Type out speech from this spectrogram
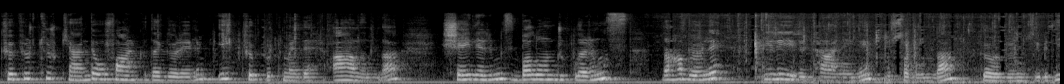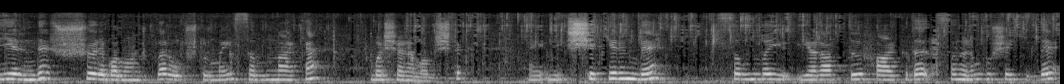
köpürtürken de o farkı da görelim. İlk köpürtmede anında şeylerimiz, baloncuklarımız daha böyle iri iri taneli bu sabunda gördüğünüz gibi. Diğerinde şöyle baloncuklar oluşturmayı sabunlarken başaramamıştık. Yani şekerin de sabunda yarattığı farkı da sanırım bu şekilde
